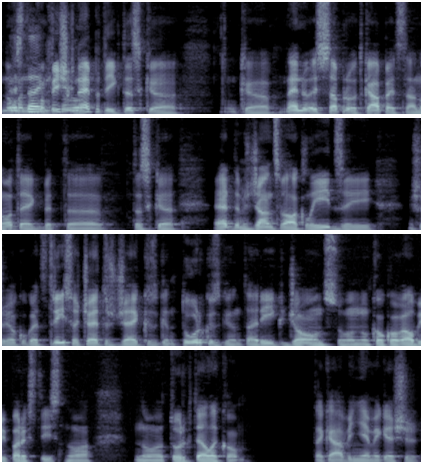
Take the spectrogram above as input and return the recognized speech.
Nu, Es man teiktu, man bišķi tu- nepatīk tas, ka, ka ne, nu, es saprotu, kāpēc tā notiek, bet uh, tas, ka Erdēms Džants velk līdzi. Viņš ir jau kaut kāds trīs vai četrus džekus, gan turkus, gan tā Rīga Jones, un, un kaut ko vēl bija parakstījis no, no Turku Telekom. Tā kā viņiem vienkārši ir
